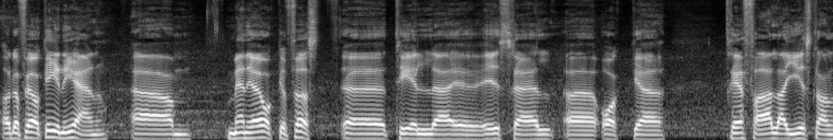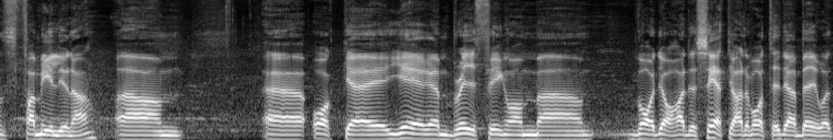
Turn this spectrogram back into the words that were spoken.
Och då får jag åka in igen. Men jag åker först till Israel och träffar alla gisslansfamiljerna Um, ehm, eh, och eh, ger en briefing om eh, vad jag hade sett. Jag hade varit tidigare i Beirut.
